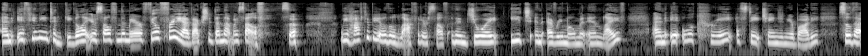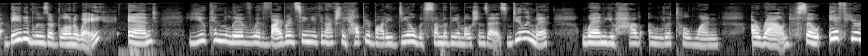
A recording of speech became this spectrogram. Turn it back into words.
And if you need to giggle at yourself in the mirror, feel free. I've actually done that myself. So we have to be able to laugh at ourselves and enjoy each and every moment in life. And it will create a state change in your body so that baby blues are blown away and you can live with vibrancy and you can actually help your body deal with some of the emotions that it's dealing with when you have a little one around. So if your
